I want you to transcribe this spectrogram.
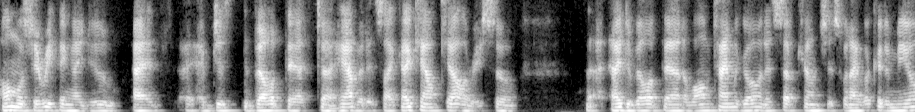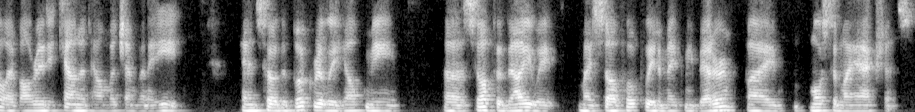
almost everything I do. I, I've just developed that uh, habit. It's like I count calories. So I developed that a long time ago and it's subconscious. When I look at a meal, I've already counted how much I'm going to eat. And so the book really helped me uh, self evaluate myself, hopefully to make me better by most of my actions.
